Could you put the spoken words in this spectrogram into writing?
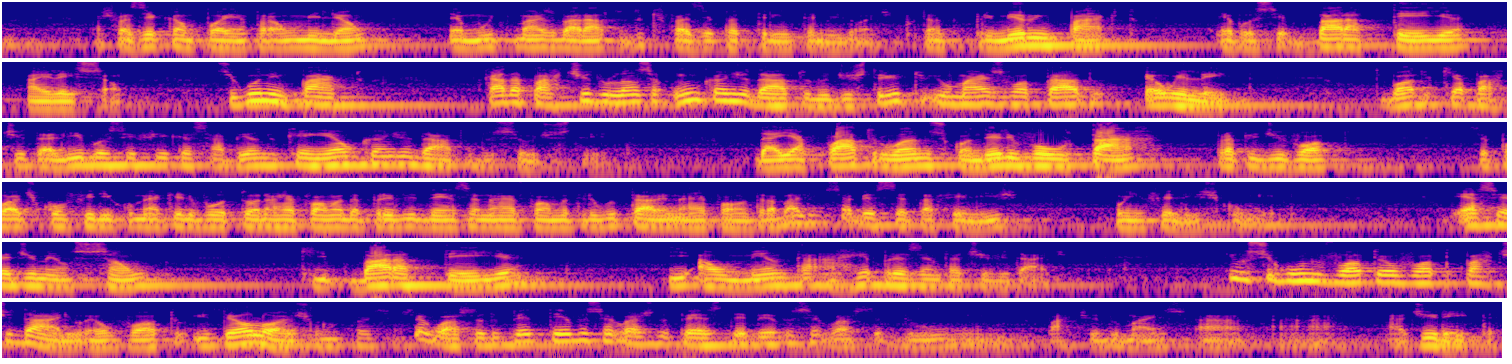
Mas fazer campanha para 1 milhão é muito mais barato do que fazer para 30 milhões. Portanto, o primeiro impacto é você barateia a eleição. Segundo impacto, cada partido lança um candidato no distrito e o mais votado é o eleito. De modo que a partir dali você fica sabendo quem é o candidato do seu distrito. Daí a quatro anos, quando ele voltar para pedir voto, você pode conferir como é que ele votou na reforma da Previdência, na reforma tributária, na reforma trabalhista, e saber se você está feliz ou infeliz com ele. Essa é a dimensão que barateia e aumenta a representatividade. E o segundo voto é o voto partidário, é o voto ideológico. Você gosta do PT, você gosta do PSDB, você gosta do partido mais à, à, à direita.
